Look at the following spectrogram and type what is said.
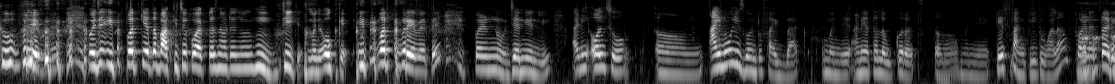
खूप प्रेम आहे. म्हणजे इतपत की आता बाकीचे को ॲक्टर्स नाव ठीक आहे. म्हणजे ओके इतपत प्रेम आहे ते. पण नो जेन्युनली आणि also I know he is going to fight back म्हणजे आणि आता लवकरच म्हणजे तेच सांगतील तुम्हाला पण तरी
